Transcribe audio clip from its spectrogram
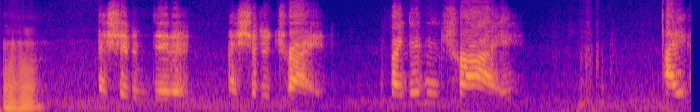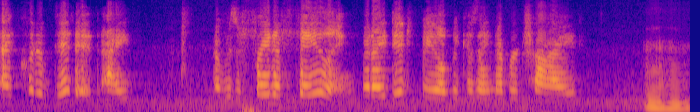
Mm-hmm. I should have did it. I should have tried. If I didn't try, I, I could have did it. I I was afraid of failing, but I did fail because I never tried. Mm-hmm.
